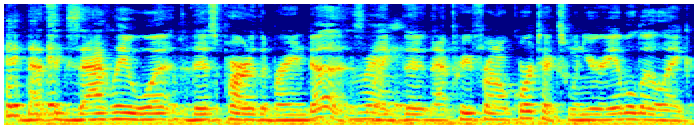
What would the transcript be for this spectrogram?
that's exactly what this part of the brain does. Like the, that prefrontal cortex when you're able to like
